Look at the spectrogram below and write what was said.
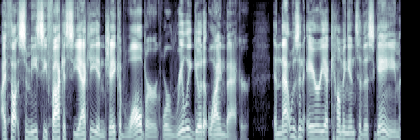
I thought Semisi Fakasiieiki and Jacob Wahlberg were really good at linebacker. And that was an area coming into this game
